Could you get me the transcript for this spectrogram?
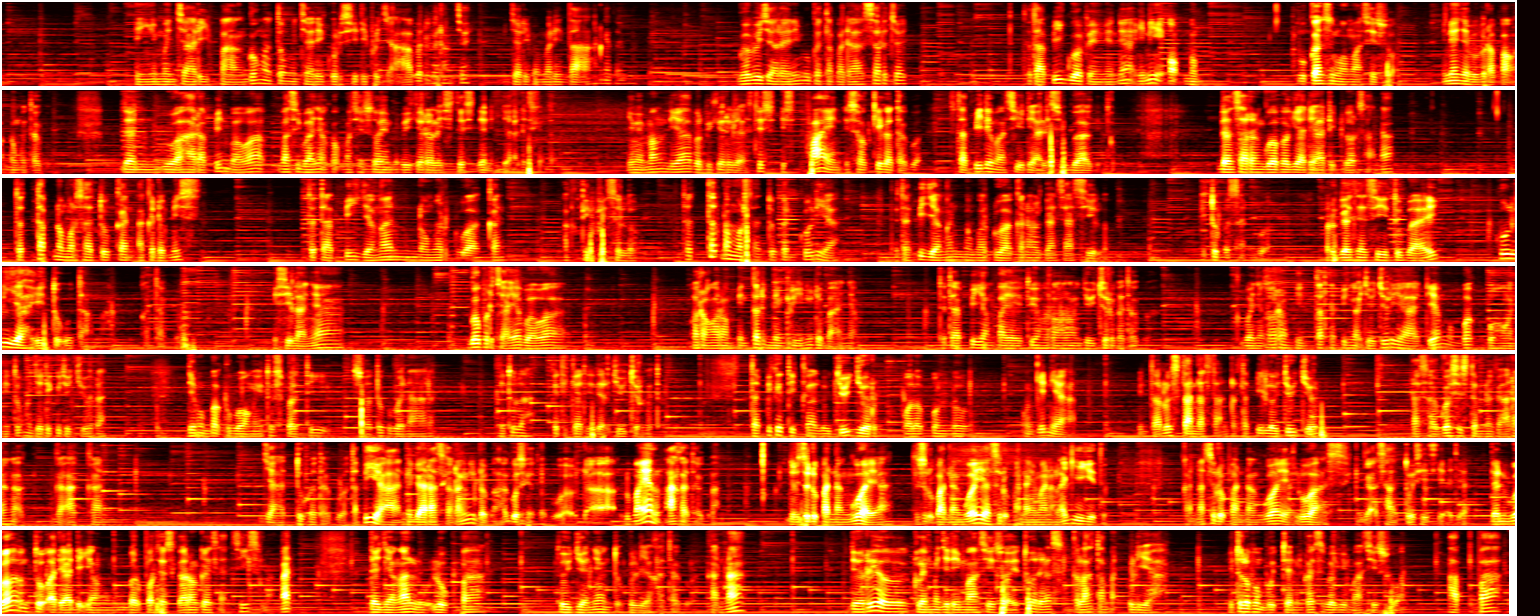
ingin mencari panggung atau mencari kursi di pejabat kadang coy. Mencari pemerintahan kata gue gue bicara ini bukan tanpa dasar coy. Tetapi gue pengennya ini oknum bukan semua mahasiswa. Ini hanya beberapa oknum kata gue dan gue harapin bahwa masih banyak kok mahasiswa yang berpikir realistis dan idealis kata ya memang dia berpikir realistis is fine is okay kata gue tetapi dia masih idealis juga gitu. Dan saran gue bagi adik-adik di luar sana tetap nomor satu kan akademis tetapi jangan nomor dua kan aktivis lo. Tetap nomor satu kan kuliah tetapi jangan nomor dua kan organisasi lo. Itu pesan gue organisasi itu baik kuliah itu utama kata gue istilahnya gue percaya bahwa orang-orang pintar di negeri ini udah banyak. Tetapi yang payah itu yang orang-orang jujur kata gue kebanyakan orang pintar tapi nggak jujur ya dia membuat kebohongan itu menjadi kejujuran. Dia membuat kebohongan itu seperti suatu kebenaran. Itulah ketika tidak jujur kata tapi ketika lu jujur walaupun lu mungkin ya pintar lu standar standar tapi lu jujur rasa gue sistem negara nggak nggak akan jatuh kata gue tapi ya negara sekarang ini udah bagus kata gue udah lumayan lah kata gue dari sudut pandang gue ya. Dari sudut pandang gue ya sudut pandang yang mana lagi gitu. Karena sudut pandang gue ya luas nggak satu sisi aja. Dan gue untuk adik-adik yang berproses sekarang organisasi semangat. Dan jangan lupa tujuannya untuk kuliah kata gue karena the real klaim menjadi mahasiswa itu adalah setelah tamat kuliah itulah pembuktian kalian sebagai mahasiswa. Apa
